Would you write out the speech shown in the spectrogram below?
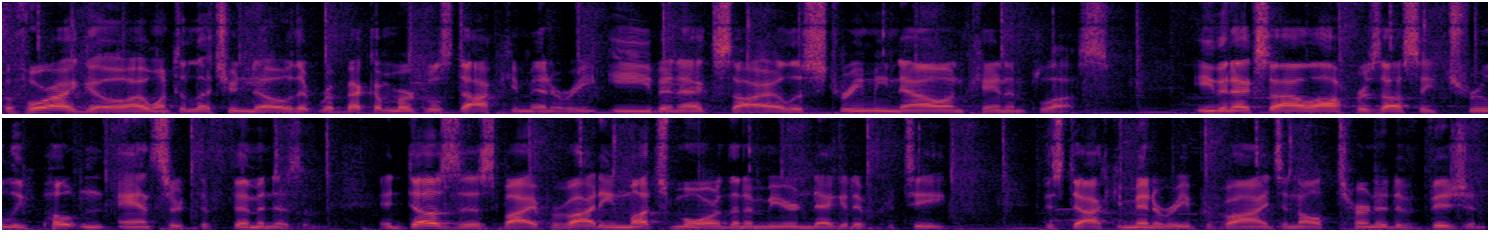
Before I go, I want to let you know that Rebekah Merkle's documentary, Eve in Exile, is streaming now on Canon Plus. Eve in Exile offers us a truly potent answer to feminism and does this by providing much more than a mere negative critique. This documentary provides an alternative vision,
